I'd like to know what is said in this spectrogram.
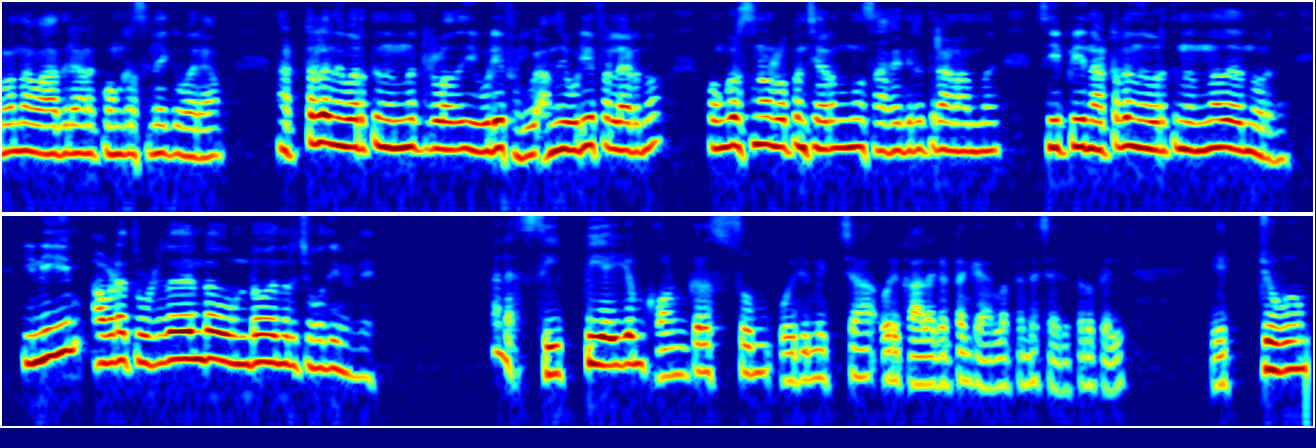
തുറന്ന വാതിലാണ് കോൺഗ്രസിലേക്ക് വരാം. നട്ടൽ നിവർത്തി നിന്നിട്ടുള്ളത് യു ഡി എഫ് അന്ന് യു ഡി എഫ് അല്ലായിരുന്നു. കോൺഗ്രസിനോടൊപ്പം ചേർന്ന് സാഹചര്യത്തിലാണ് അന്ന് സി പി ഐ നട്ടൽ നിവർത്തി നിന്നത് എന്ന് പറഞ്ഞ്. ഇനിയും അവിടെ തുടരേണ്ടതുണ്ടോ എന്നൊരു ചോദ്യമില്ലേ? അല്ല സി പി ഐയും കോൺഗ്രസും ഒരുമിച്ച ഒരു കാലഘട്ടം കേരളത്തിന്റെ ചരിത്രത്തിൽ ഏറ്റവും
